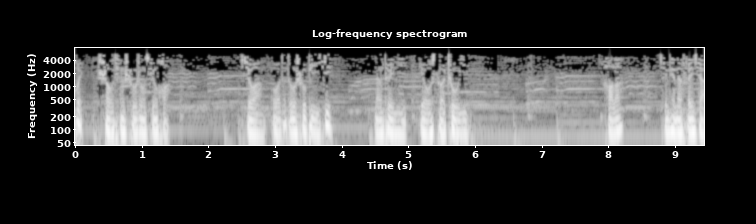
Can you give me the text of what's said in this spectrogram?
会，收听书中精华。希望我的读书笔记能对你有所注意。好了，今天的分享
